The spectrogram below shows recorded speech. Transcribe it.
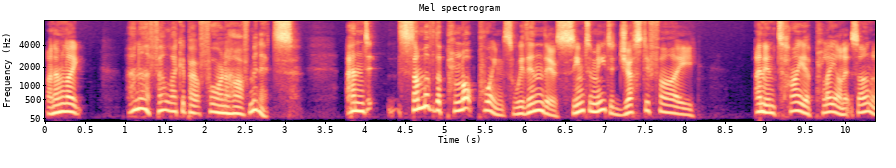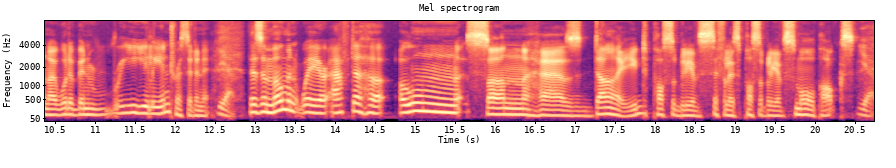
And I'm like, I know, it felt like about four and a half minutes. And some of the plot points within this seem to me to justify an entire play on its own, and I would have been really interested in it. Yeah. There's a moment where, after her own son has died, possibly of syphilis, possibly of smallpox, Yeah.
